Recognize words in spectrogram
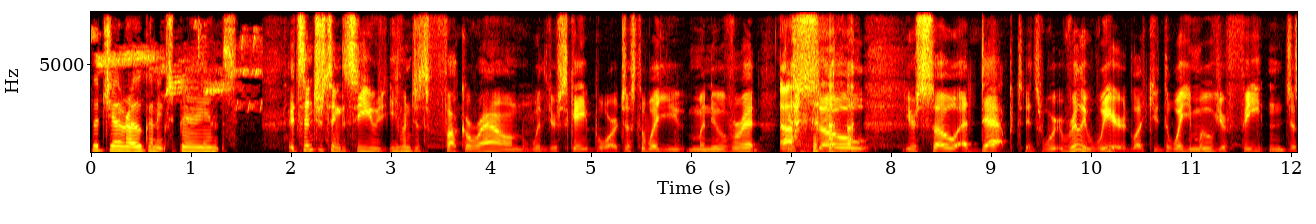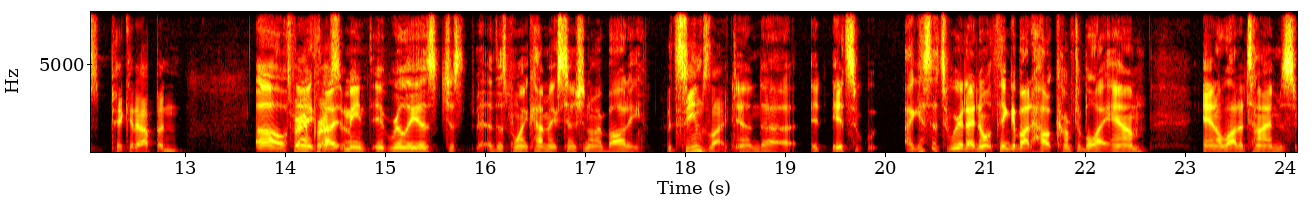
The Joe Rogan Experience. It's interesting to see you even just fuck around with your skateboard, just the way you maneuver it. You're so you're so adept. It's w- really weird, like you, the way you move your feet and just pick it up and Oh, it's very thanks. Impressive. I mean, it really is just at this point kind of an extension of my body. it seems like and uh, it, it's I guess it's weird. I don't think about how comfortable I am, and a lot of times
